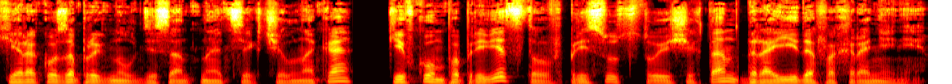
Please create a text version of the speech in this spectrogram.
Херако запрыгнул в десантный отсек челнока, кивком поприветствовав присутствующих там дроидов охранения.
